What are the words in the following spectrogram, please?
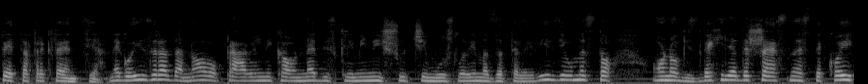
peta frekvencija, nego izrada novog pravilnika o nediskriminišućim uslovima za televiziju umesto onog iz 2016. koji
